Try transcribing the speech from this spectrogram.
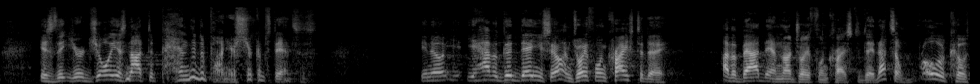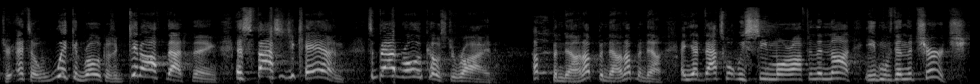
is that your joy is not dependent upon your circumstances. You know, you have a good day and you say, Oh, I'm joyful in Christ today. I have a bad day, I'm not joyful in Christ today. That's a roller coaster. That's a wicked roller coaster. Get off that thing as fast as you can. It's a bad roller coaster ride. Up and down, up and down, up and down. And yet that's what we see more often than not, even within the church.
